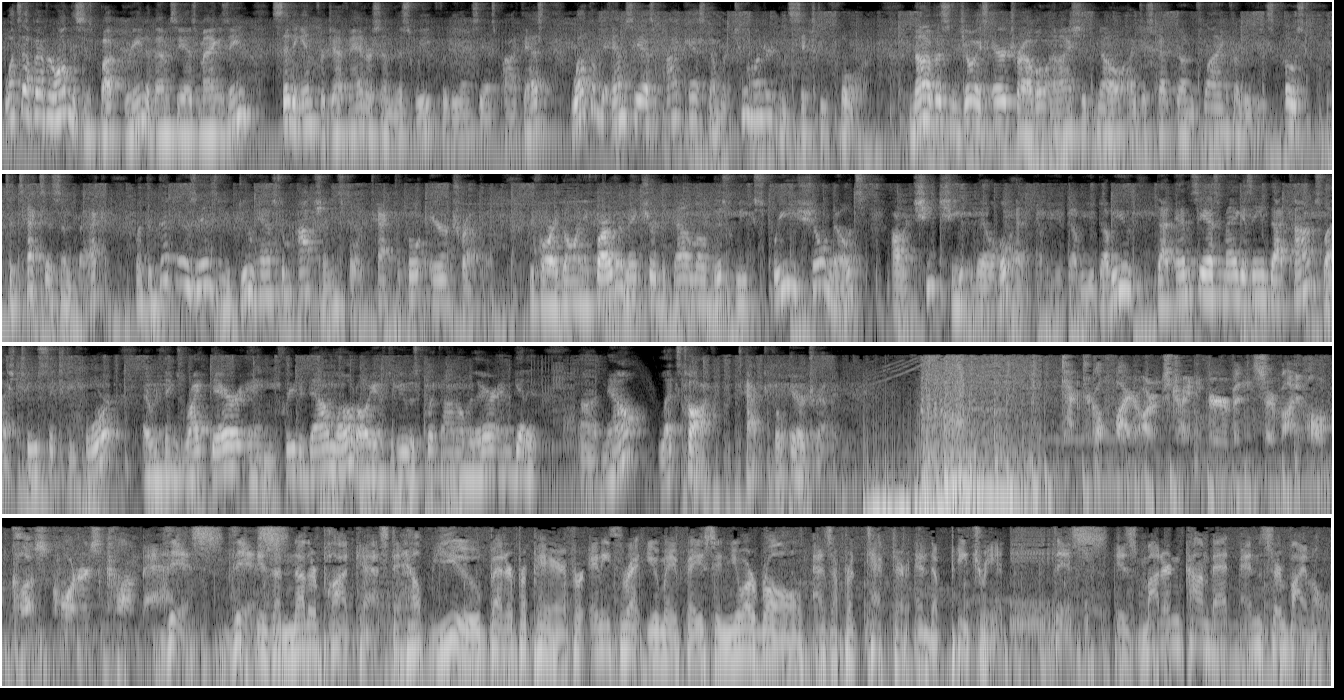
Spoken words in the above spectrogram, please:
What's up, everyone? This is Buck Green of MCS Magazine, sitting in for Jeff Anderson this week for the MCS podcast. Welcome to MCS podcast number 264. None of us enjoys air travel, and I should know I just got done flying from the East Coast to Texas and back. But the good news is you do have some options for tactical air travel. Before I go any farther, make sure to download this week's free show notes, our cheat sheet available at www.mcsmagazine.com slash 264. Everything's right there and free to download. All you have to do is click on over there and get it. Uh, now, let's talk tactical air travel tactical firearms training, urban survival, close quarters combat. This, this is another podcast to help you better prepare for any threat you may face in your role as a protector and a patriot. This is Modern Combat and Survival.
